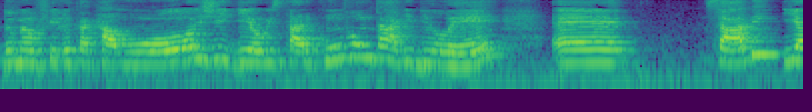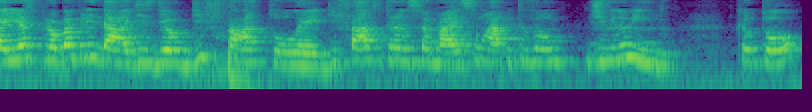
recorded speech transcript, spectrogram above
do meu filho estar tá calmo hoje, de eu estar com vontade de ler. É, sabe? E aí as probabilidades de eu de fato ler, de fato transformar isso em um hábito vão diminuindo. Porque eu tô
